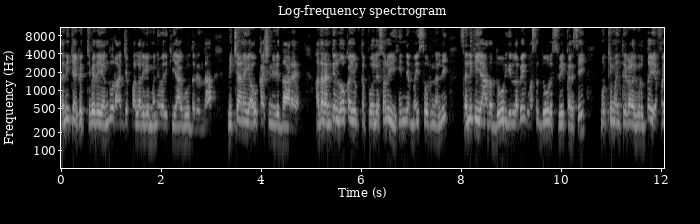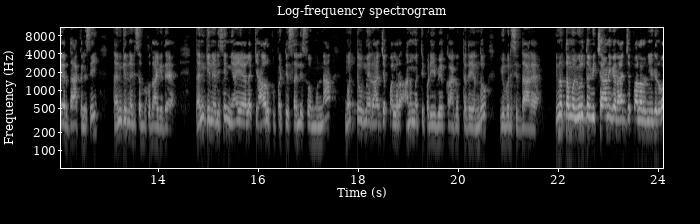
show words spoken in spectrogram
ತನಿಖೆ ಅಗತ್ಯವಿದೆ ಎಂದು ರಾಜ್ಯಪಾಲರಿಗೆ ಮನವರಿಕೆಯಾಗುವುದರಿಂದ ವಿಚಾರಣೆಗೆ ಅವಕಾಶ ನೀಡಿದ್ದಾರೆ. ಅದರಂತೆ ಲೋಕಾಯುಕ್ತ ಪೊಲೀಸರು ಈ ಹಿಂದೆ ಮೈಸೂರಿನಲ್ಲಿ ಸಲ್ಲಿಕೆಯಾದ ದೂರು ಇಲ್ಲವೇ ಹೊಸ ದೂರು ಸ್ವೀಕರಿಸಿ, ಮುಖ್ಯಮಂತ್ರಿಗಳ ವಿರುದ್ಧ ಎಫ್ಐಆರ್ ದಾಖಲಿಸಿ ತನಿಖೆ ನಡೆಸಬಹುದಾಗಿದೆ. ತನಿಖೆ ನಡೆಸಿ ನ್ಯಾಯಾಲಯಕ್ಕೆ ಆರೋಪ ಪಟ್ಟಿ ಸಲ್ಲಿಸುವ ಮುನ್ನ ಮತ್ತೊಮ್ಮೆ ರಾಜ್ಯಪಾಲರ ಅನುಮತಿ ಪಡೆಯಬೇಕಾಗುತ್ತದೆ ಎಂದು ವಿವರಿಸಿದ್ದಾರೆ. ಇನ್ನು ತಮ್ಮ ವಿರುದ್ಧ ವಿಚಾರಣೆಗೆ ರಾಜ್ಯಪಾಲರು ನೀಡಿರುವ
